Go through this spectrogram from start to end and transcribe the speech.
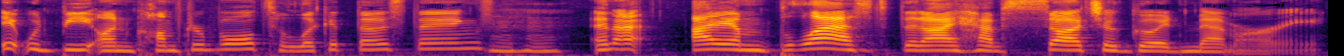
it would be uncomfortable to look at those things Mm-hmm. and i i am blessed that i have such a good memory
